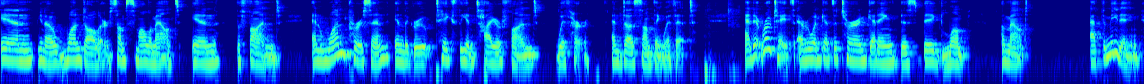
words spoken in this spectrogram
in, you know, $1, some small amount in the fund. And one person in the group takes the entire fund with her and does something with it and it rotates. Everyone gets a turn getting this big lump amount at the meeting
